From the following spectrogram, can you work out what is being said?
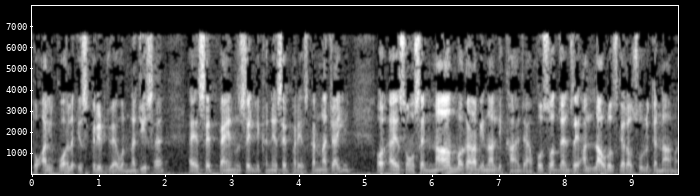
تو الکوہل اسپرٹ جو ہے وہ نجیس ہے۔ ایسے پین سے لکھنے سے پرہیز کرنا چاہیے اور ایسوں سے نام وغیرہ بھی نہ لکھا جائے، خصوصاً جیسے اللہ اور اس کے رسول کے نام ہے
